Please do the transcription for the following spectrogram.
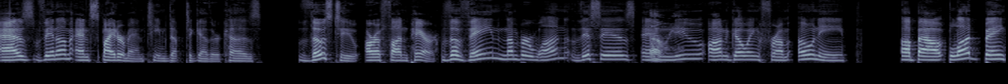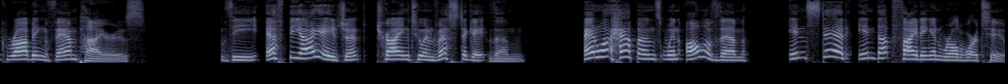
as Venom and Spider Man teamed up together because those two are a fun pair. The Vain number one, this is a Oh, yeah. new ongoing from Oni about blood bank robbing vampires. The FBI agent trying to investigate them, and what happens when all of them instead end up fighting in World War II.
